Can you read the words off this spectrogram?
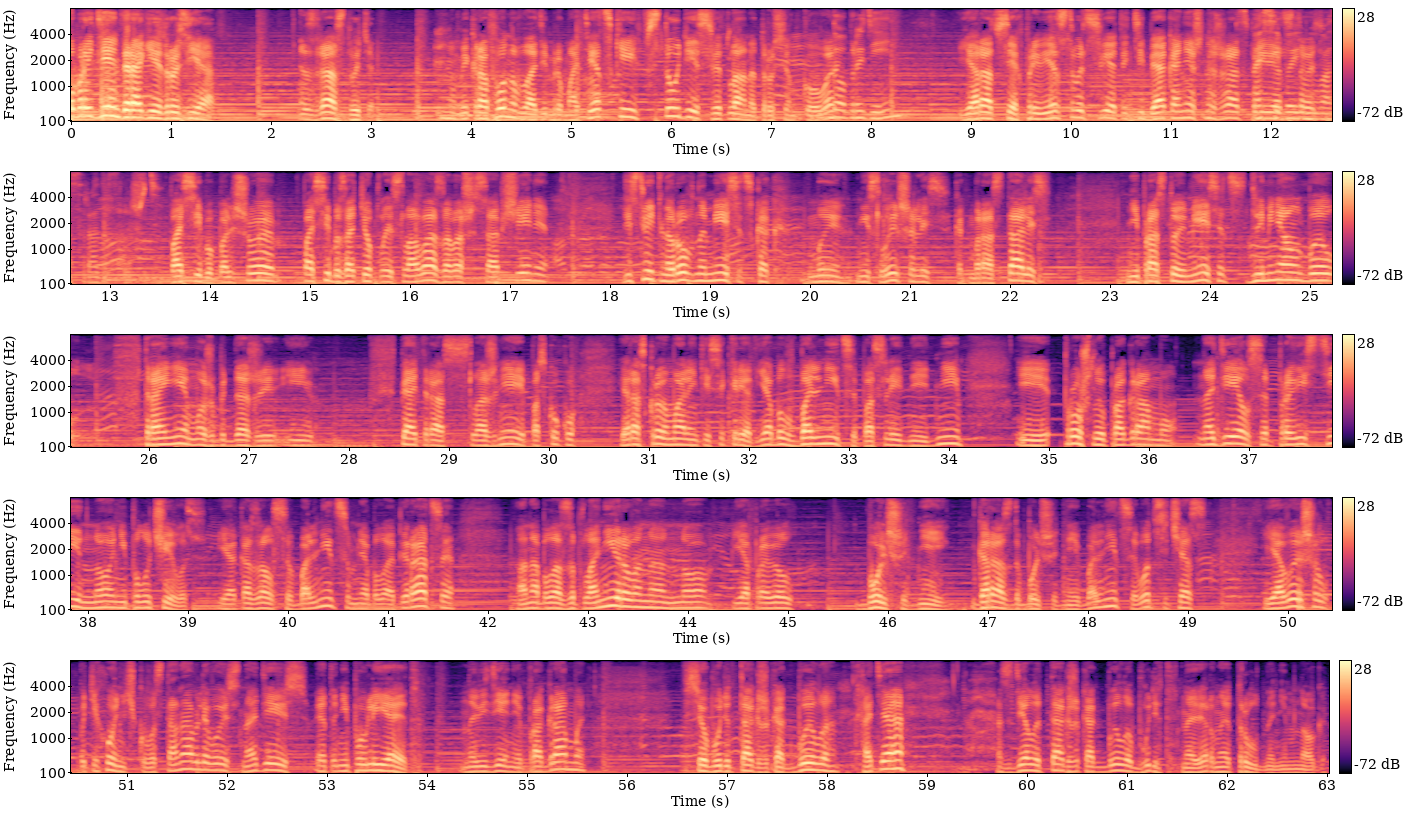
Добрый день, дорогие друзья! Здравствуйте! У микрофона Владимир Матецкий, в студии Светлана Трусенкова. Добрый день. Я рад всех приветствовать. Свет, и тебя, конечно же, рад Спасибо, приветствовать. Спасибо, вас рада слышать. Спасибо большое. Спасибо за теплые слова, за ваши сообщения. Действительно, ровно месяц, как мы не слышались, как мы расстались. Непростой месяц. Для меня он был втройне, может быть, даже и пять раз сложнее, поскольку я раскрою маленький секрет. Я был в больнице последние дни, и прошлую программу надеялся провести, но не получилось. Я оказался в больнице, у меня была операция, она была запланирована, но я провел больше дней, гораздо больше дней в больнице. Вот сейчас я вышел, потихонечку восстанавливаюсь. Надеюсь, это не повлияет на ведение программы все будет так же, как было. Хотя сделать так же, как было, будет, наверное, трудно немного.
